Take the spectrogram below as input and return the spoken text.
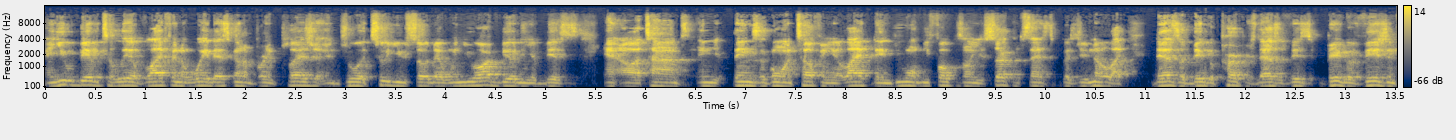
and you will be able to live life in a way that's going to bring pleasure joy to you, so that when you are building your business and uh, times and things are going tough in your life, then you won't be focused on your circumstances because you know like there's a bigger purpose, there's a vis- bigger vision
